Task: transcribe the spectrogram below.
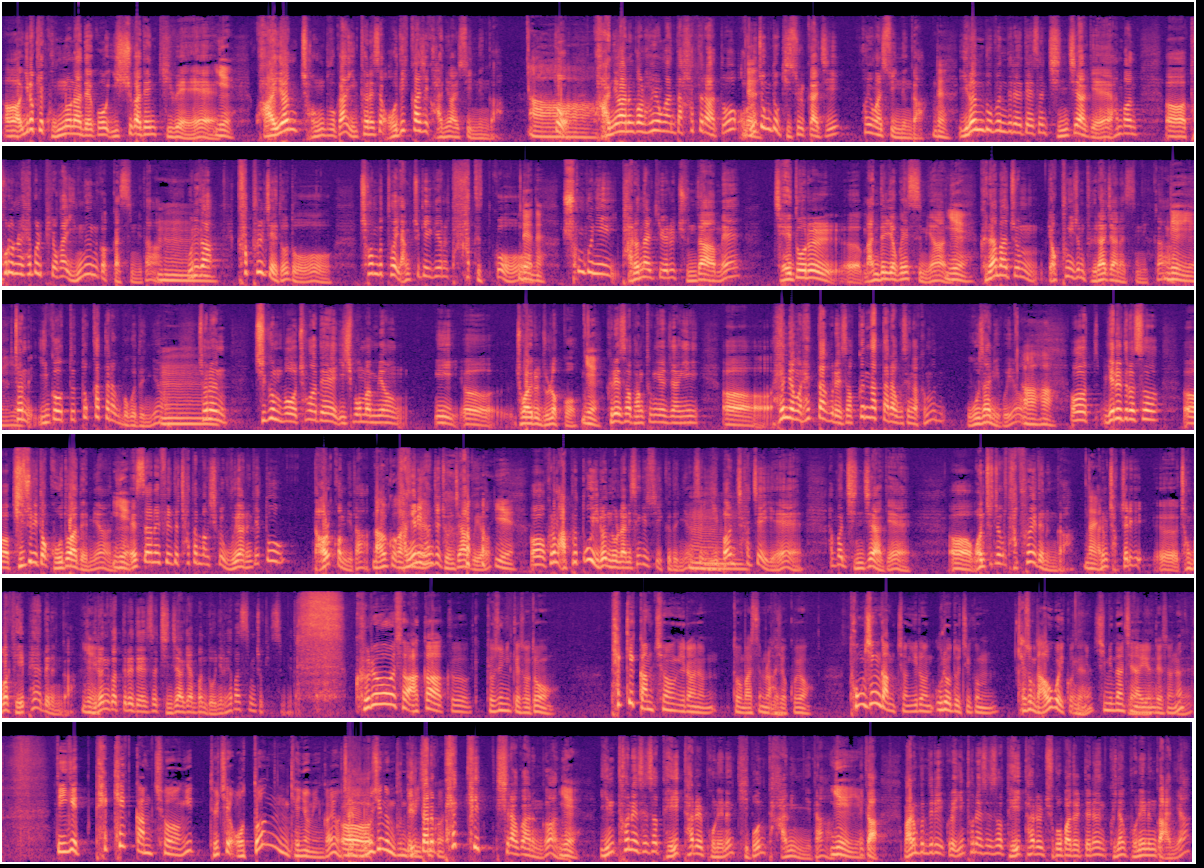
어, 이렇게 공론화되고 이슈가 된 기회에 예. 과연 정부가 인터넷에 어디까지 관여할 수 있는가? 아. 또 관여하는 걸 허용한다 하더라도 어느 네. 정도 기술까지 허용할 수 있는가? 네. 이런 부분들에 대해서는 진지하게 한번 어, 토론을 해볼 필요가 있는 것 같습니다. 음. 우리가 카풀 제도도 처음부터 양쪽의 의견을 다 듣고 네네. 충분히 발언할 기회를 준 다음에 제도를 어, 만들려고 했으면 예. 그나마 좀 역풍이 좀 덜하지 않았습니까? 예, 예, 예. 저는 이것도 똑같다라고 보거든요. 음. 저는 지금 뭐 청와대 25만 명이 어, 좋아요를 눌렀고 예. 그래서 방통위원장이 어, 해명을 했다고 그래서 끝났다라고 생각하면 오산이고요. 아하. 어, 예를 들어서 어, 기술이 더 고도화되면 예. SNL 필드 차단 방식을 우회하는 게 또 나올 겁니다. 나올 것 같아요. 당연히 현재 존재하고요. 예. 어, 그럼 앞으로 또 이런 논란이 생길 수 있거든요. 그래서 음. 이번 차제에 한번 진지하게 어, 원천적으로 다 풀어야 되는가? 네. 아니면 적절히 어, 정부가 개입해야 되는가? 예. 이런 것들에 대해서 진지하게 한번 논의를 해봤으면 좋겠습니다. 그래서 아까 그 교수님께서도 패킷 감청이라는 또 말씀을 네. 하셨고요. 통신 감청 이런 우려도 지금 계속 나오고 있거든요. 네. 시민단체나 네. 이런 데서는. 네. 근데 이게 패킷 감청이 대체 어떤 개념인가요? 잘 어, 모르시는 분들이 일단은 있을 것 같아요. 패킷이라고 하는 건 예. 인터넷에서 데이터를 보내는 기본 단위입니다. 예, 예. 그러니까 많은 분들이 그래 인터넷에서 데이터를 주고받을 때는 그냥 보내는 거 아니야?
